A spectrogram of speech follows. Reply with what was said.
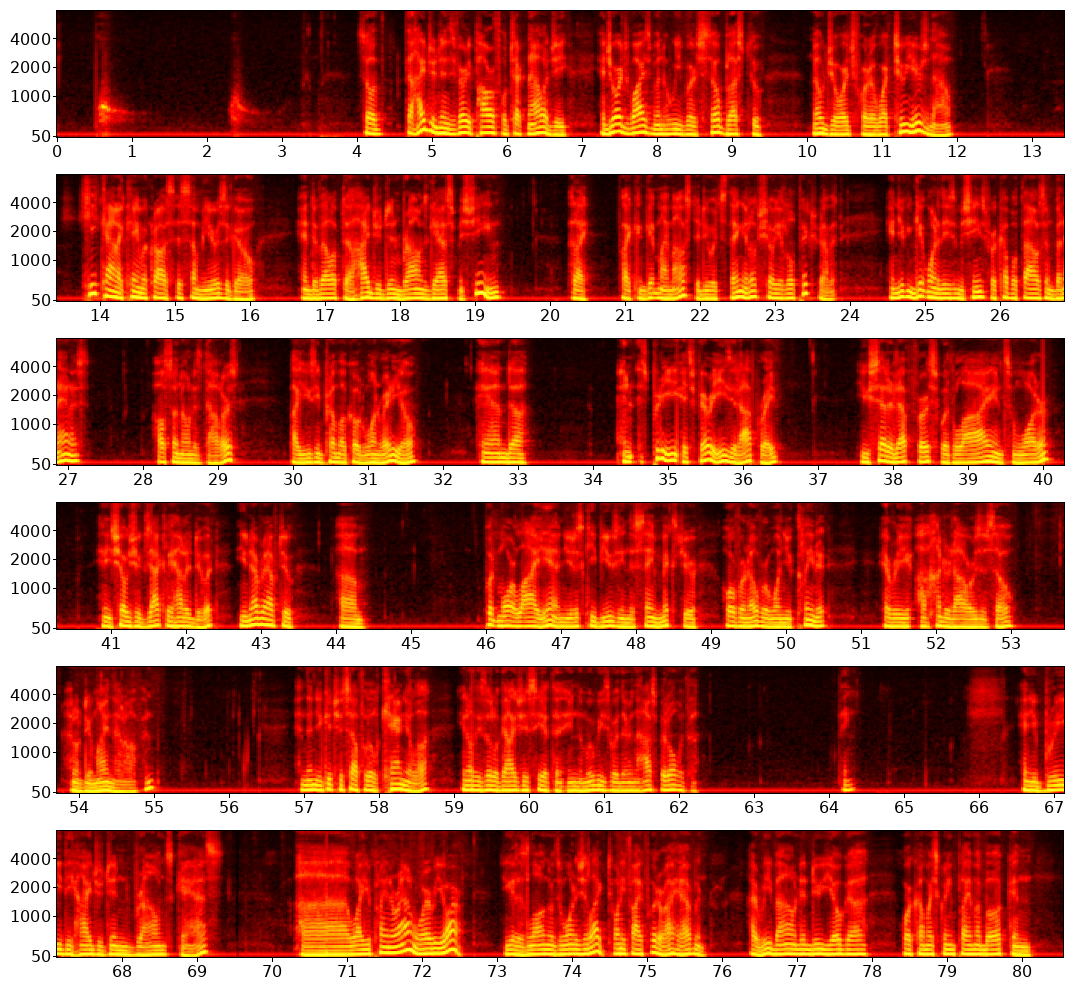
So the hydrogen is very powerful technology. And George Wiseman, who we were so blessed to know George for, what, two years now, he kind of came across this some years ago and developed a hydrogen Brown's gas machine that I, if I can get my mouse to do its thing, it'll show you a little picture of it. And you can get one of these machines for a couple thousand bananas, also known as dollars, by using promo code One Radio, and uh, and it's pretty. It's very easy to operate. You set it up first with lye and some water, and he shows you exactly how to do it. You never have to um, put more lye in. You just keep using the same mixture over and over when you clean it every 100 hours or so. I don't do mine that often. And then you get yourself a little cannula. You know these little guys you see at the in the movies where they're in the hospital with the thing. And you breathe the hydrogen Brown's gas uh, while you're playing around wherever you are. You get as long as the one as you like, 25 footer I have, and I rebound and do yoga, work on my screenplay, my book, and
